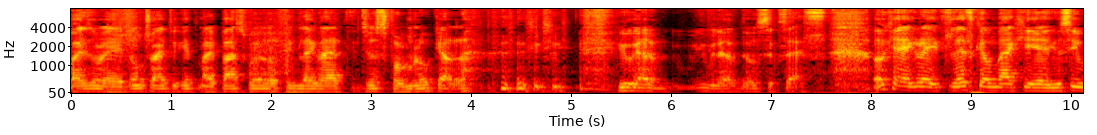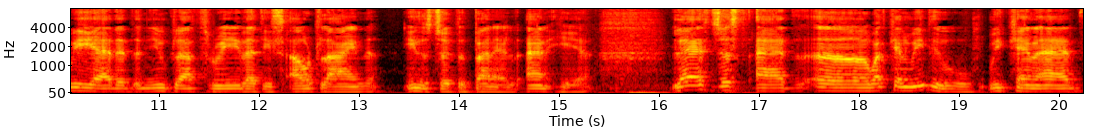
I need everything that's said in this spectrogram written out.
By the way, don't try to get my password or thing like that just from local. you have you will have no success. Okay, great. Let's come back here. You see we added a new class 3 that is outlined in the structured panel and here. Let's just add, uh, what can we do? We can add,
